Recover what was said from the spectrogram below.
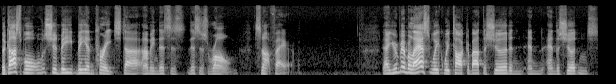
The gospel should be being preached. Uh, I mean, this is, this is wrong. It's not fair. Now, you remember last week we talked about the should and, and, and the shouldn'ts.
